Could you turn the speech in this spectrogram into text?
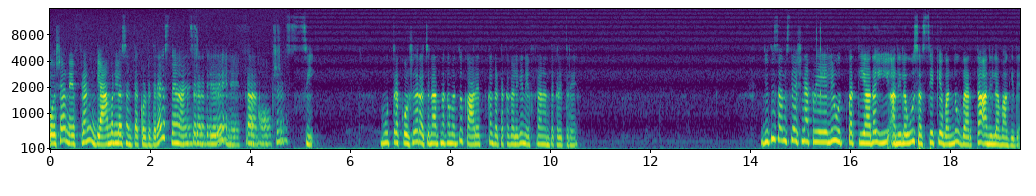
ಕೋಶ, ನೆಫ್ರನ್, ಗ್ಲಾಮರ್ಲಸ್ ಅಂತ ಕೊಟ್ಟಿದ್ದಾರೆ. ಆನ್ಸರ್ ಅಂತ ಹೇಳಿದ್ರೆ ನೆಫ್ರಾನ್ ಆಪ್ಷನ್ ಸಿ ಮೂತ್ರಕೋಶದ ರಚನಾತ್ಮಕ ಮತ್ತು ಕಾರ್ಯಾತ್ಮಕ ಘಟಕಗಳಿಗೆ ನೆಫ್ರಾನ್ ಅಂತ ಕರೀತಾರೆ. ದ್ಯುತಿ ಸಂಶ್ಲೇಷಣಾ ಕ್ರಿಯೆಯಲ್ಲಿ ಉತ್ಪತ್ತಿಯಾದ ಈ ಅನಿಲವು ಸಸ್ಯಕ್ಕೆ ಒಂದು ವ್ಯರ್ಥ ಅನಿಲವಾಗಿದೆ.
